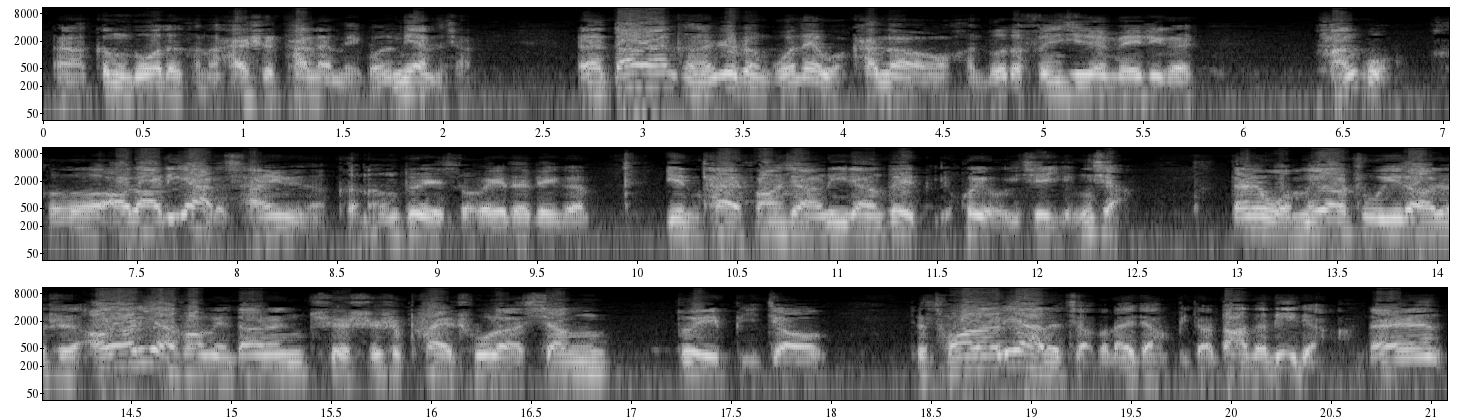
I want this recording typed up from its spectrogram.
呃，更多的可能还是看在美国的面子上。呃，当然，可能日本国内我看到很多的分析认为，这个韩国和澳大利亚的参与呢，可能对所谓的这个印太方向力量对比会有一些影响。但是我们要注意到，就是澳大利亚方面，当然确实是派出了相对比较。就从澳大利亚的角度来讲，比较大的力量。当然，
